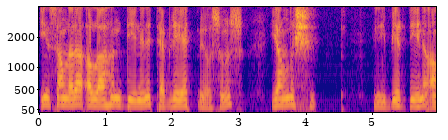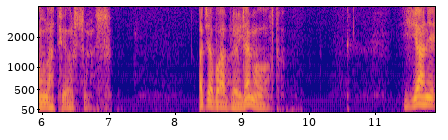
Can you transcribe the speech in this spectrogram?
insanlara Allah'ın dinini tebliğ etmiyorsunuz. Yanlış e, bir dini anlatıyorsunuz. Acaba böyle mi oldu? Yani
